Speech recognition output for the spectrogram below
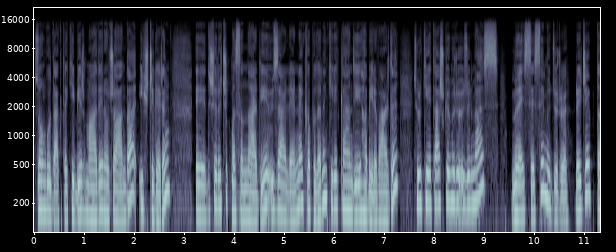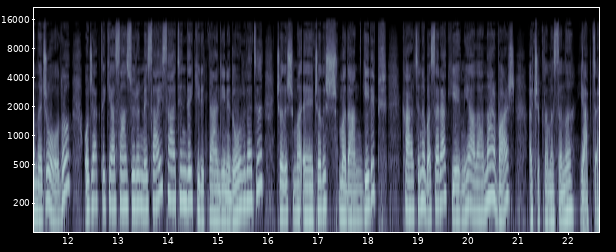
Zonguldak'taki bir maden ocağında işçilerin e, dışarı çıkmasınlar diye üzerlerine kapıların kilitlendiği haberi vardı. Türkiye Taş Kömürü Üzülmez müessese müdürü Recep Danacıoğlu ocaktaki asansörün mesai saatinde kilitlendiğini doğruladı. Çalışma e, çalışmadan gelip kartını basarak yevmiye alanlar var açıklamasını yaptı.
